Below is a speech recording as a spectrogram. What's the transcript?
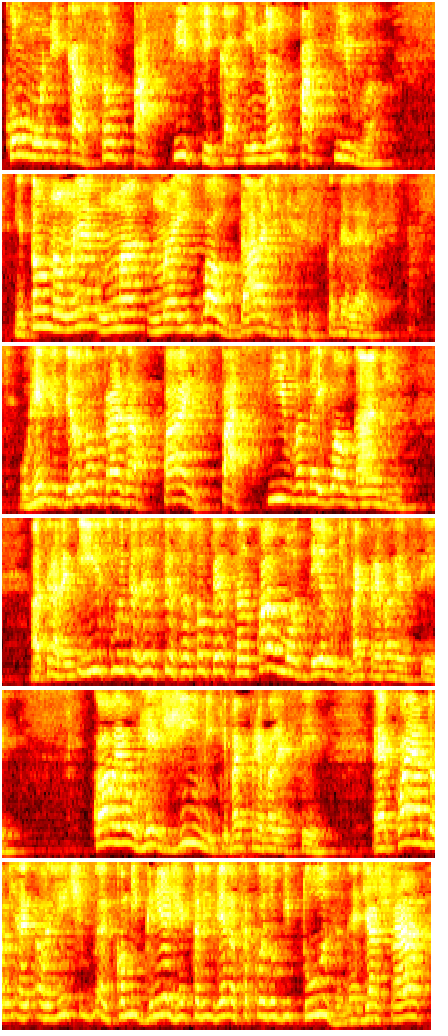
comunicação pacífica e não passiva. Então não é uma, uma igualdade que se estabelece. O reino de Deus não traz a paz passiva da igualdade Através, e isso muitas vezes as pessoas estão pensando: qual é o modelo que vai prevalecer? Qual é o regime que vai prevalecer? É, qual é a, a gente, como igreja, está vivendo essa coisa obtusa, né, de achar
